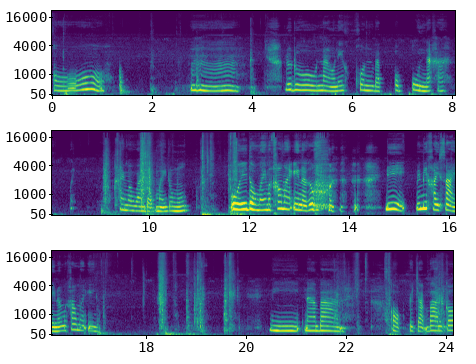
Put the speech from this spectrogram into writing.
โอ้อือหือฤดูหนาวนี่คนแบบ อบอุ่นนะคะใครมาวางดอกไม้ตรงนู้นโอ้ยดอกไม้มาเข้ามาเองนะทุกคนนี่ไม่มีใครใส่นะมาเข้ามาเอง นี่หน้าบ้าน ออกไปจากบ้านก็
